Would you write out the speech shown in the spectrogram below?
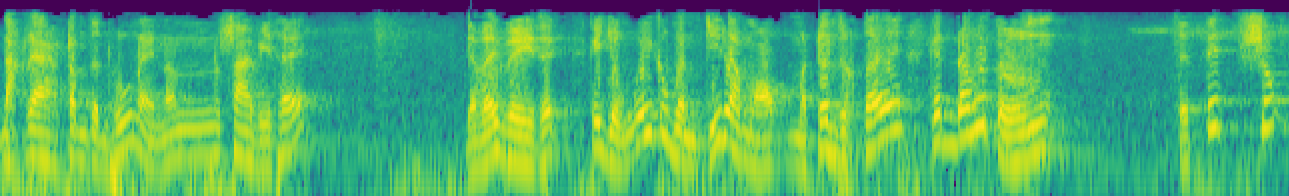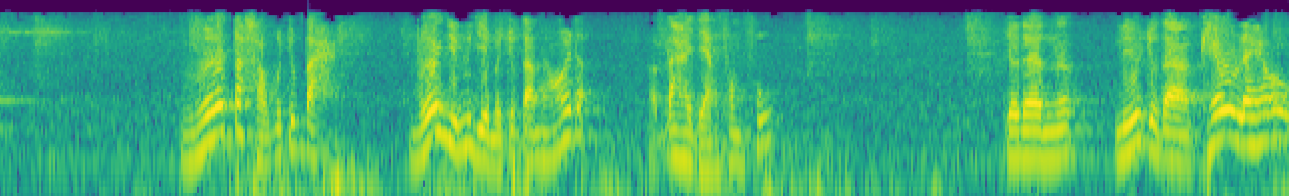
đặt ra trong tình huống này nó, nó sai vị thế. Để bởi vì cái, cái dụng ý của mình chỉ là một mà trên thực tế cái đối tượng để tiếp xúc với tác phẩm của chúng ta với những cái gì mà chúng ta nói đó đa dạng phong phú cho nên nếu chúng ta khéo léo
